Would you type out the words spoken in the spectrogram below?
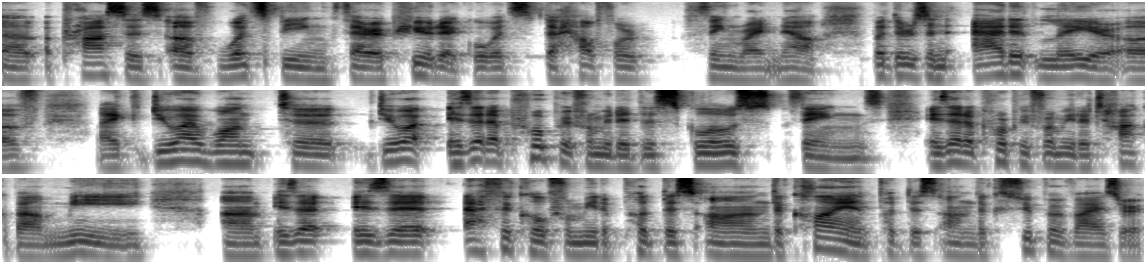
a, process of what's being therapeutic or what's the helpful thing right now. But there's an added layer of like do i want to do I, is it appropriate for me to disclose things? Is it appropriate for me to talk about me? Um, is that is it ethical for me to put this on the client put this on the supervisor?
